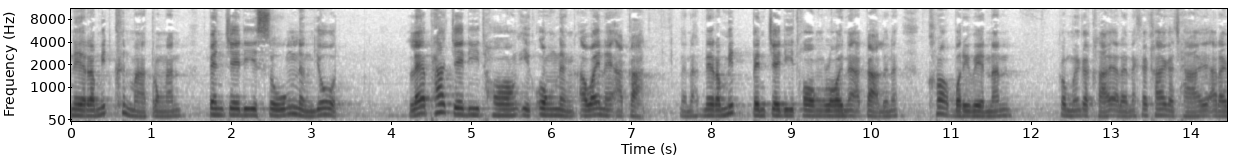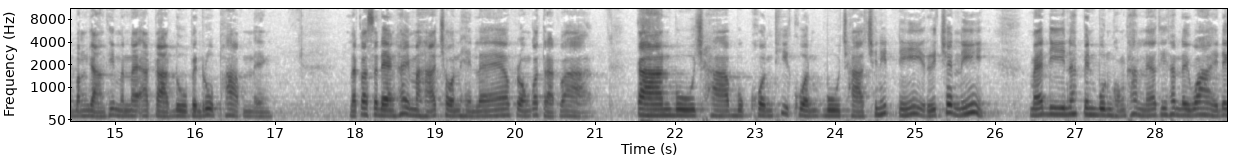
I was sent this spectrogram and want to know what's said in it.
เนรมิตขึ้นมาตรงนั้น เป็นเจดีสูงหนึ่งโยชน์และพระเจดีทองอีกองค์หนึ่งเอาไว้ในอากาศนะนะเนรมิตเป็นเจดีทองลอยในอากาศเลยนะครอบบริเวณนั้นก็เหมือนกับคล้ายอะไรนะคล้ายๆกับใช้อะไรบางอย่างที่มันในอากาศดูเป็นรูปภาพนั่นเอง แล้วก็แสดงให้มหาชนเห็นแล้วพระองค์ก็ตรัสว่า การบูชาบุคคลที่ควรบูชาชนิดนี้ หรือเช่นนี้ แม้ดีนะเป็นบุญของท่านแล้วที่ท่านได้ไหว้ได้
